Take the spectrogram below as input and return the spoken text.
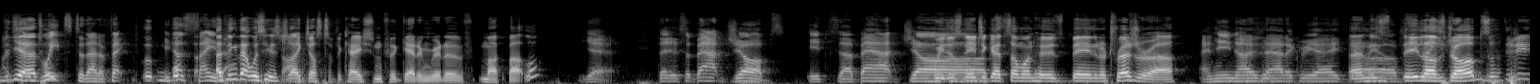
I've Yeah, tweets to that effect. Look, He does say I that. think that was his like justification for getting rid of Mark Butler. Yeah. That it's about jobs. It's about jobs. We just need to get someone who's been a treasurer and he knows how to create. and jobs. he's, he loves jobs. Did you,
